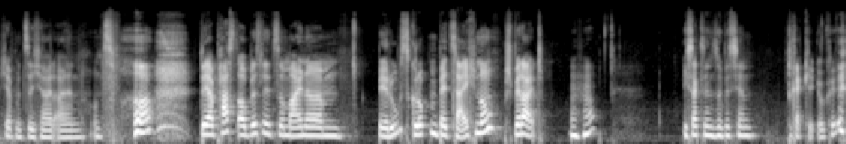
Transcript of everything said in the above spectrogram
Ich habe mit Sicherheit einen. Und zwar, der passt auch ein bisschen zu meiner ähm, Berufsgruppenbezeichnung. Bist du bereit? Mhm. Ich sag den so ein bisschen dreckig, okay?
